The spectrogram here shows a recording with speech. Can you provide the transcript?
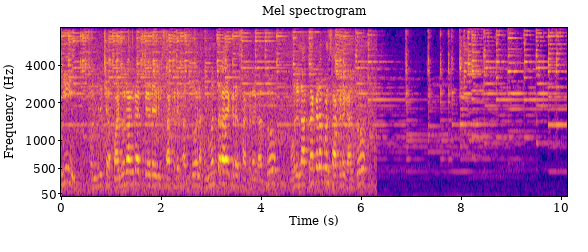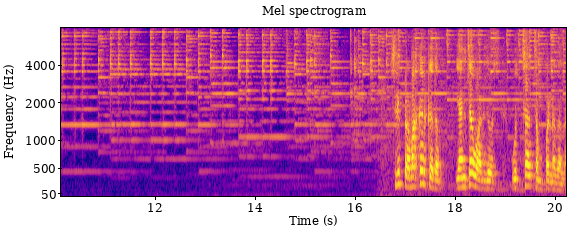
मी पंढरीच्या पांडुरंगाकडे साकडं घालतो आणि हनुमंतरायाकडे साकडं घालतो. भोलेनाथाकडे पण साकडं घालतो. श्री प्रभाकर कदम यांचा वाढदिवस उत्साहात संपन्न झाला.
